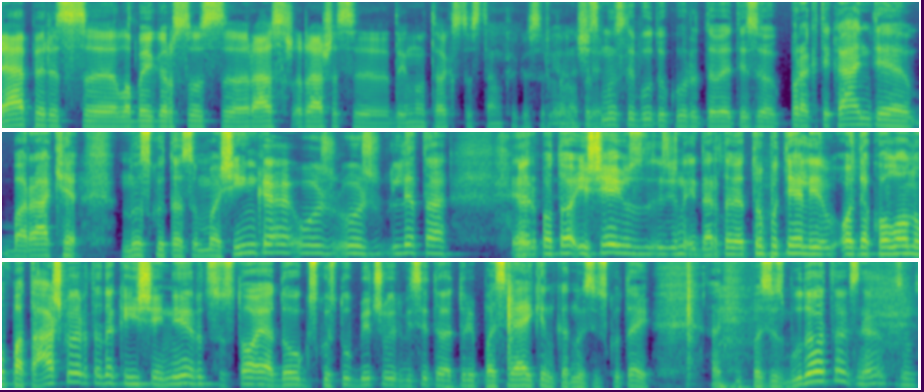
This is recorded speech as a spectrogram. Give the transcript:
reperis, e, labai garsus, e, raš, rašosi dainų tekstus ten kokius ir Jo, Pas panašiai. mus tai būtų, kur tave tiesiog praktikantė barakė nuskuta su mašinka už, už litą. Ir po to išėjus, žinai, dar tave truputėlį odekolonų pataško ir tada, kai išeini ir sustoja daug skustų bičių ir visi tave turi pasveikinti, kad nusiskutai. A, Pas jūs būdavo toks, ne? Tas-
